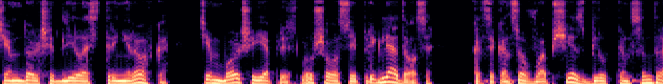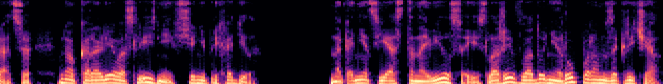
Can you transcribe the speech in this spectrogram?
Чем дольше длилась тренировка, тем больше я прислушивался и приглядывался. В конце концов, вообще сбил концентрацию, но королева слизней все не приходила. Наконец я остановился и, сложив ладони рупором, закричал.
